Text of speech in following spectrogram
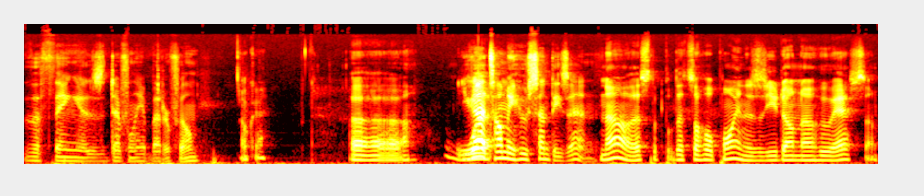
The Thing is definitely a better film. Okay. Uh, You what- gotta tell me who sent these in. No, that's the that's the whole point. Is you don't know who asked them.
